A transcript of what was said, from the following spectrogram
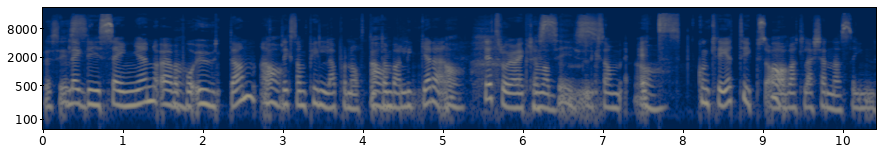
Precis. Lägg dig i sängen och öva ja. på utan att ja. liksom pilla på något ja. utan bara ligga där. Det tror jag kan Precis. vara liksom ett konkret tips av att lära känna sin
